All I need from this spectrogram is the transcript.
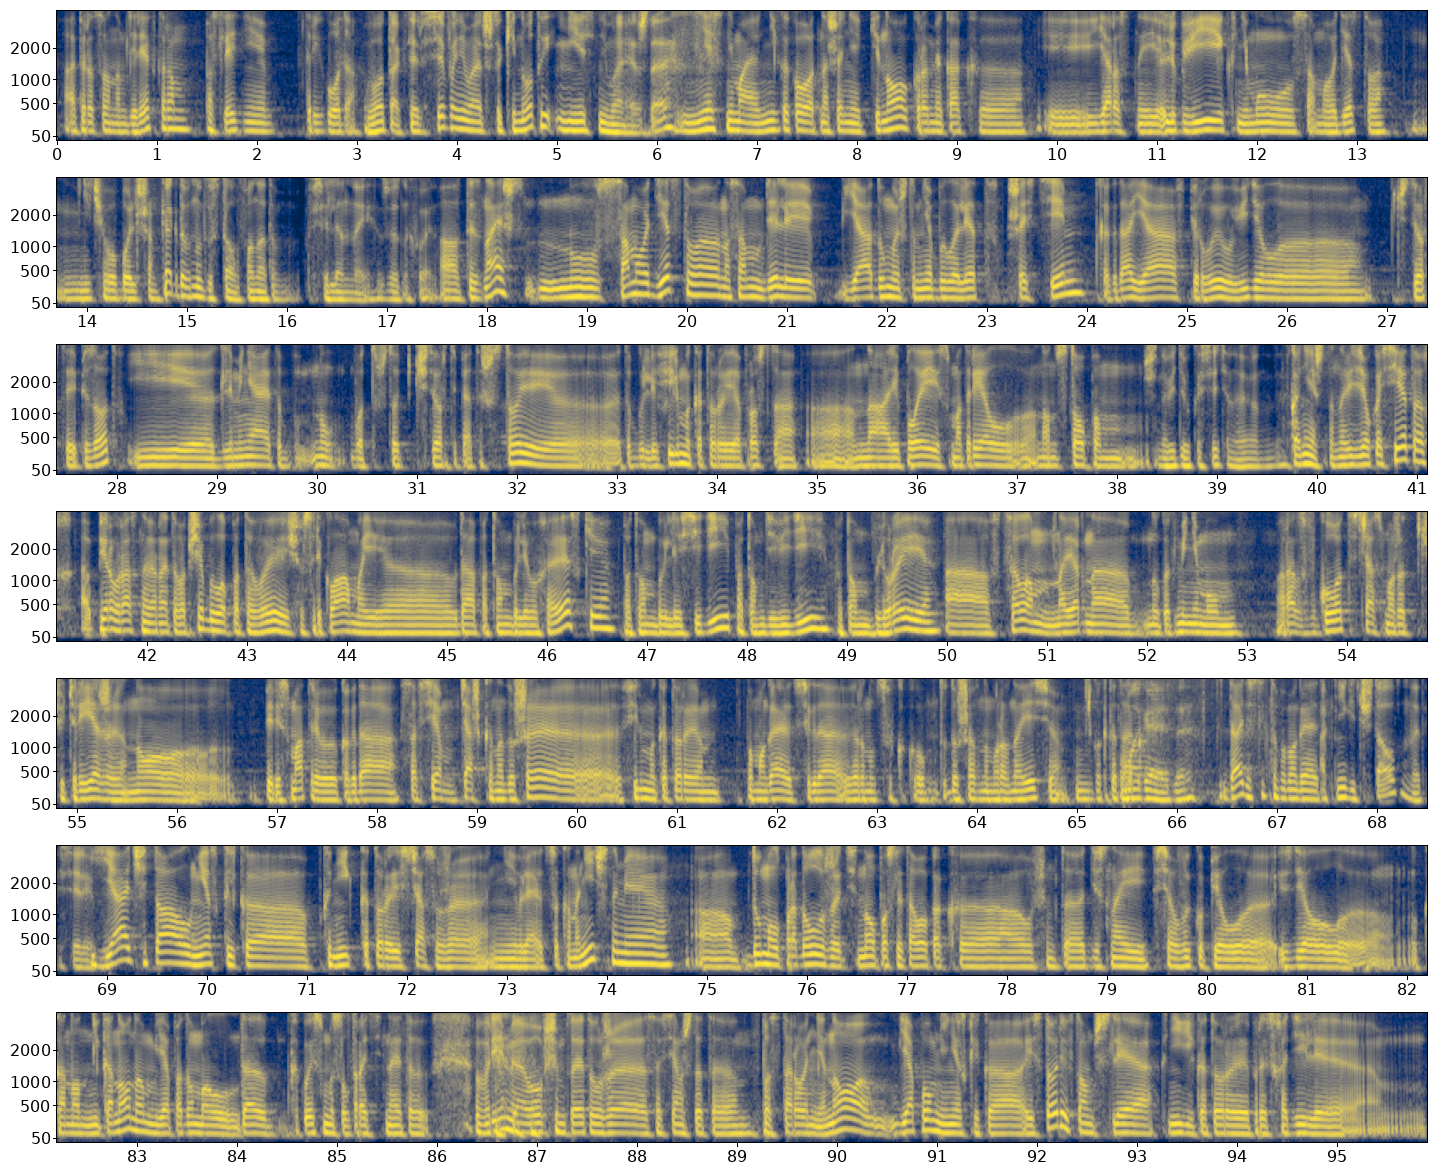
Операционным директором последние три года. Вот так. Теперь все понимают, что кино ты не снимаешь, да? Не снимаю никакого отношения к кино, кроме как э, яростной любви к нему с самого детства. Ничего больше. Как давно ты стал фанатом вселенной Звездных войн? А, ты знаешь, ну, с самого детства, на самом деле, я думаю, что мне было лет 6-7, когда я впервые увидел э, четвертый эпизод. И для меня это, ну, вот что четвертый, пятый, шестой, э, это были фильмы, которые я просто э, на реплей смотрел нон-стопом. Еще на видеокассете, наверное, да? Конечно, на видеокассетах. А первый раз, наверное, это вообще было по ТВ, еще с рекламой. Э, да, потом были ВХСки, потом были CD, потом DVD, потом Blu-ray. А в целом, наверное, ну, как минимум раз в год, сейчас, может, чуть реже, но пересматриваю, когда совсем тяжко на душе э, фильмы, которые помогают всегда вернуться к какому-то душевному равновесию. Как-то помогает, так. да? Да, действительно помогает. А книги читал на этой серии? Я читал несколько книг, которые сейчас уже не являются каноничными. А, думал продолжить, но после того, как, э, в общем-то, Дисней все выкупил э, и сделал э, канон не каноном, я подумал, да, какой смысл тратить на это время? В общем-то, это уже совсем что-то постороннее. Но я помню несколько историй, в том числе книги, которые происходили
